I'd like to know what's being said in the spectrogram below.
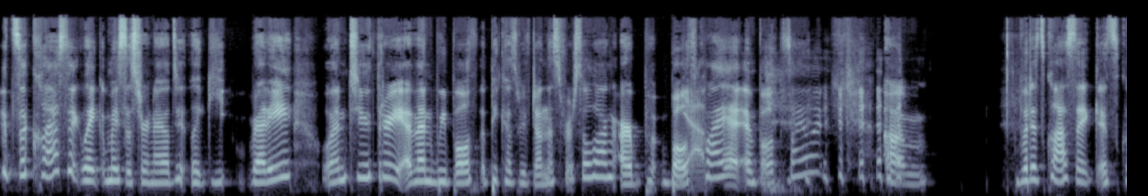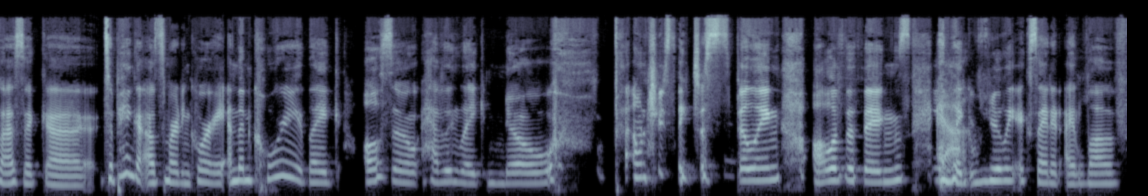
It's a classic. Like my sister and I will do like ready, one, two, three, and then we both because we've done this for so long are p- both Yeah. quiet and both silent. um, but it's classic. It's classic. Uh, Topanga outsmarting Corey, and then Corey like also having like no boundaries, like just spilling all of the things and like really excited. I love.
